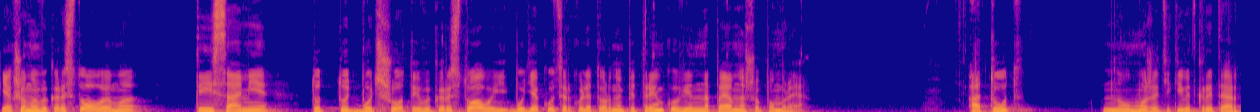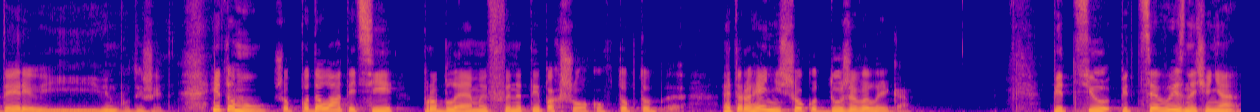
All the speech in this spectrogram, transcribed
Якщо ми використовуємо ті самі, тут, тут будь-що ти використовуй, будь-яку циркуляторну підтримку, він напевно, що помре. А тут ну, може тільки відкрити артерію, і він буде жити. І тому, щоб подолати ці проблеми в фенотипах шоку, тобто е, гетерогенність шоку дуже велика. Під, цю, під це визначення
